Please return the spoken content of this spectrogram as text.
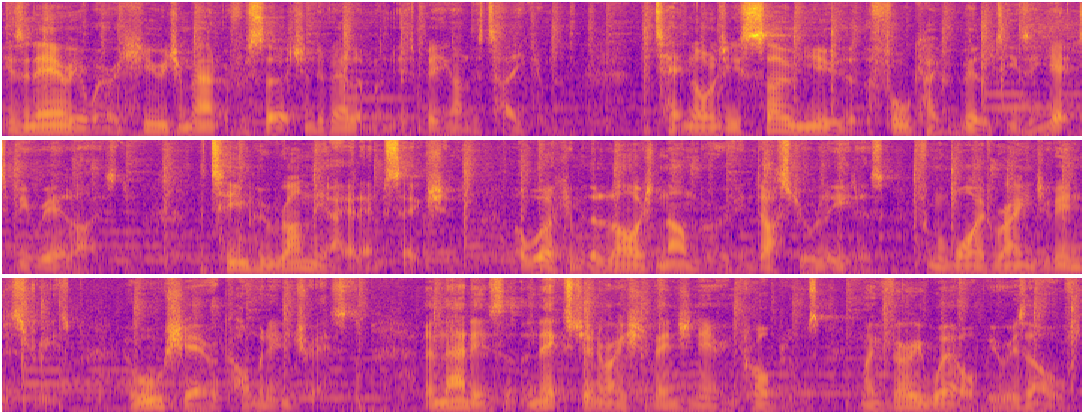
is an area where a huge amount of research and development is being undertaken. The technology is so new that the full capabilities are yet to be realised. The team who run the ALM section are working with a large number of industrial leaders from a wide range of industries who all share a common interest, and that is that the next generation of engineering problems may very well be resolved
